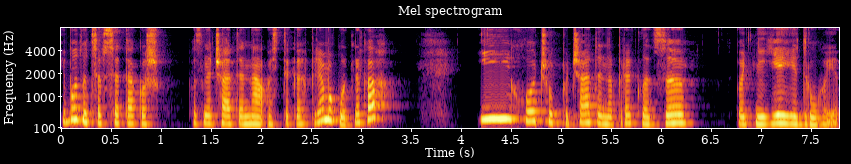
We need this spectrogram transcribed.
І буду це все також позначати на ось таких прямокутниках. І хочу почати, наприклад, з однієї другої,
